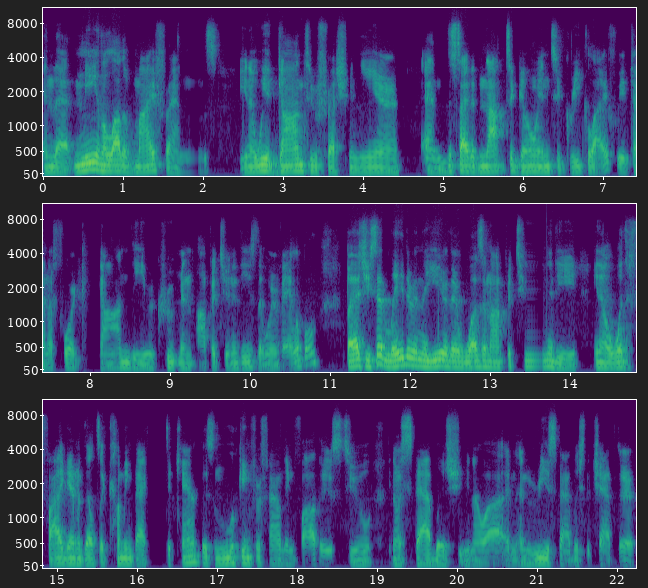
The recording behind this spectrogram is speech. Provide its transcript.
in that me and a lot of my friends, you know, we had gone through freshman year and decided not to go into Greek life. We had kind of foregone the recruitment opportunities that were available. But as you said, later in the year, there was an opportunity, you know, with Phi Gamma Delta coming back to campus and looking for founding fathers to, you know, establish, you know, uh, and, and reestablish the chapter,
